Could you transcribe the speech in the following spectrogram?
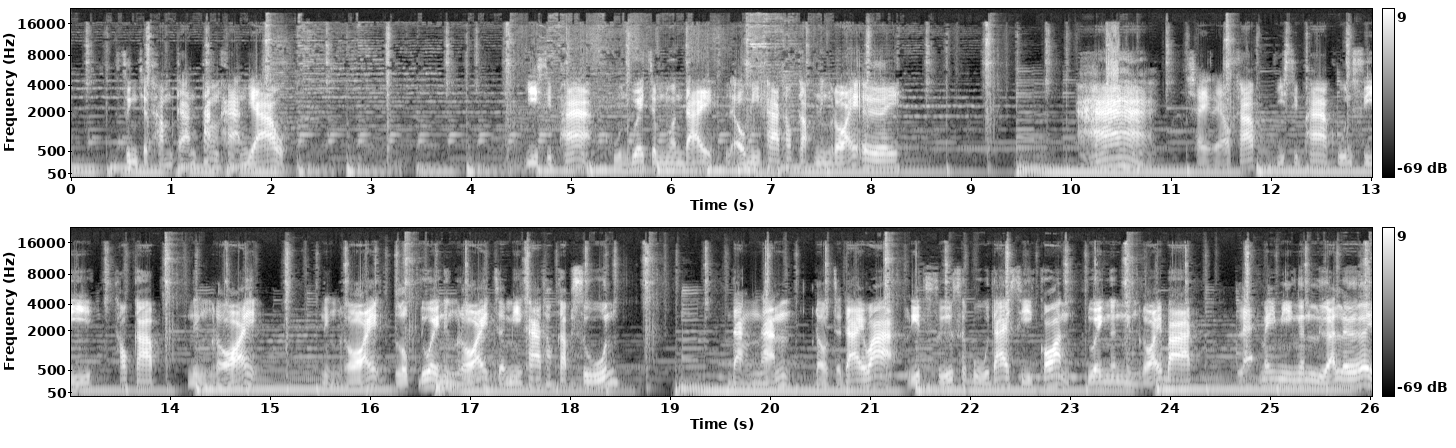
25 ซึ่งจะทำการตั้งหารยาว 25 คูณด้วยจำนวนใด แล้วมีค่าเท่ากับ 100 เอ่ยอ่าใช่แล้วครับ 25 คูณ 4 เท่ากับ 100 100 ลบด้วย 100 จะมีค่าเท่ากับ 0 ดังนั้นเราจะได้ว่าลิตรซื้อสบู่ได้ 4 ก้อนด้วยเงิน 100 บาท และไม่มีเงินเหลือเลย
